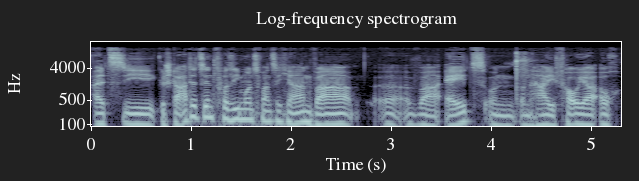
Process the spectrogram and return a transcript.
als sie gestartet sind vor 27 Jahren, war, äh, war AIDS und, und HIV ja auch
